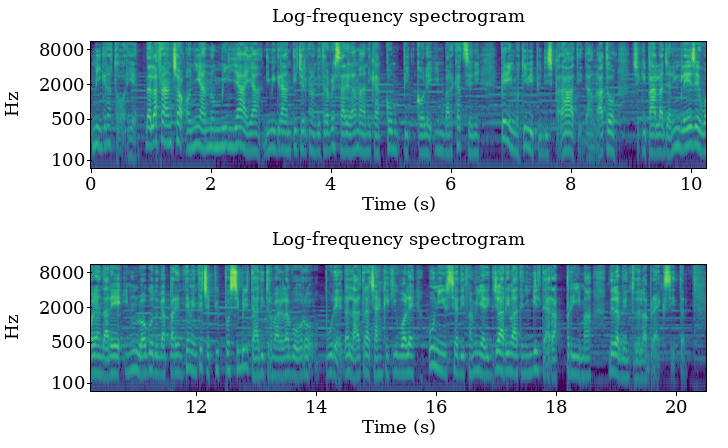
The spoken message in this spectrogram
migratorie. Dalla Francia ogni anno migliaia di migranti cercano di attraversare la Manica con piccole imbarcazioni per i motivi più disparati. Da un lato c'è chi parla già l'inglese e vuole andare in un luogo dove apparentemente c'è più possibilità di trovare lavoro, oppure dall'altra c'è anche chi vuole unirsi a dei familiari già arrivati in Inghilterra prima dell'avvento della Brexit.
